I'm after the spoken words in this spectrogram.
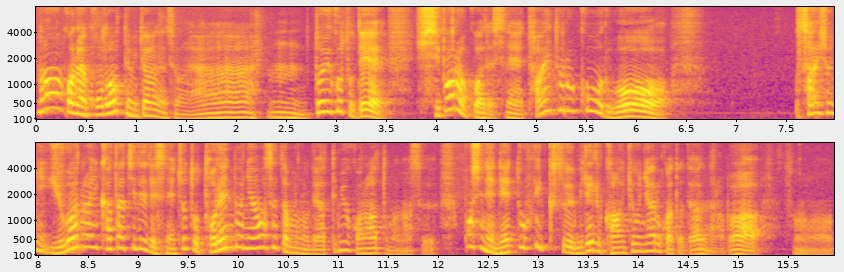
なんかねこだわってみたいんですよね。うん、ということでしばらくはですねタイトルコールを最初に言わない形でですねちょっとトレンドに合わせたものでやってみようかなと思います。もしねネットフリックス見れる環境にある方であるならばその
